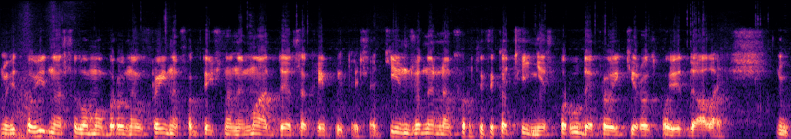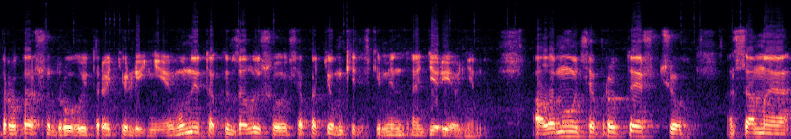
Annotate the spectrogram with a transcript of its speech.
Відповідно, силам оборони України фактично нема де закріпитися. Ті інженерно-фортифікаційні споруди, про які розповідали про першу, другу і третю лінії, вони так і залишилися потьомкінськими деревнями. Але мовиться про те, що саме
